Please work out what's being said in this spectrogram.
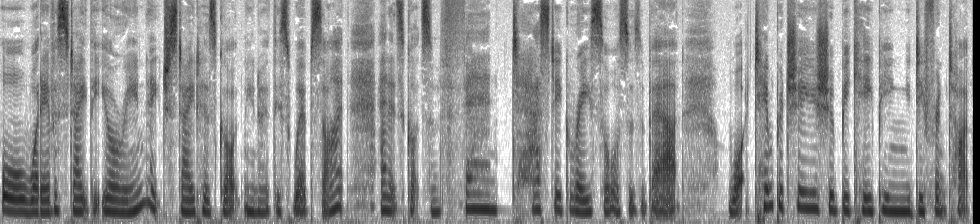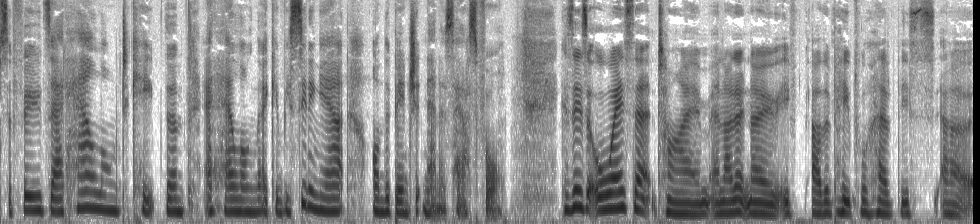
or whatever state that you're in, each state has got, you know, this website and it's got some fantastic resources about what temperature you should be keeping different types of foods at, how long to keep them, and how long they can be sitting out on the bench at Nana's house for. Because there's always that time, and I don't know if other people have this uh,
